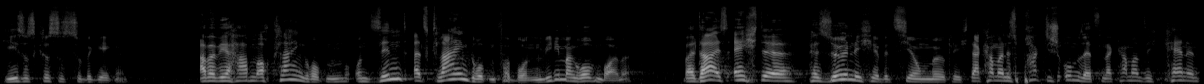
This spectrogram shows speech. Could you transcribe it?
Jesus Christus zu begegnen. Aber wir haben auch Kleingruppen und sind als Kleingruppen verbunden, wie die Mangrovenbäume, weil da ist echte persönliche Beziehung möglich. Da kann man es praktisch umsetzen, da kann man sich kennen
